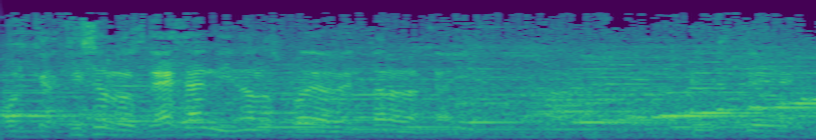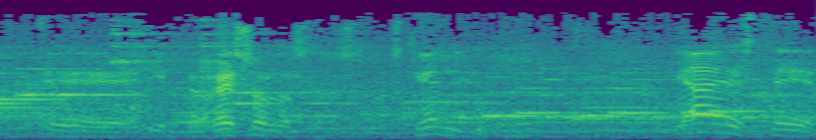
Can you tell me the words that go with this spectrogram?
porque aquí se los dejan y no los puede aventar a la calle. Este, eh, y por eso los, los tiene. Ya este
